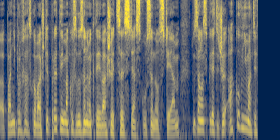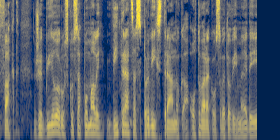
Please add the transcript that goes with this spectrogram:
Pani Prosásková, ešte predtým, ako sa dostaneme k tej vašej ceste a skúsenostiam, chcem sa len spýtať, že ako vnímate fakt, že Bielorusko sa pomaly vytráca z prvých stránok a otvárakov svetových médií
